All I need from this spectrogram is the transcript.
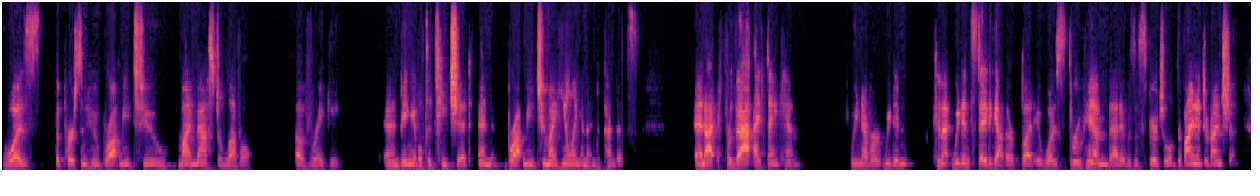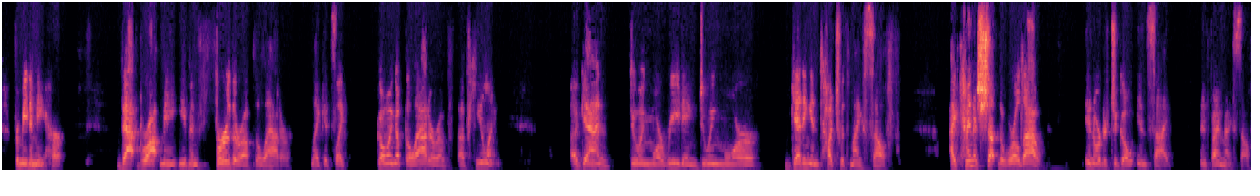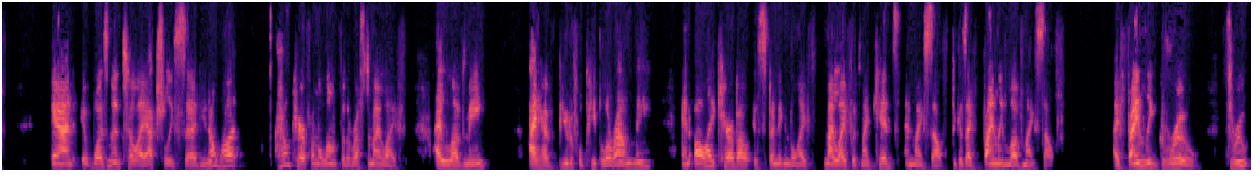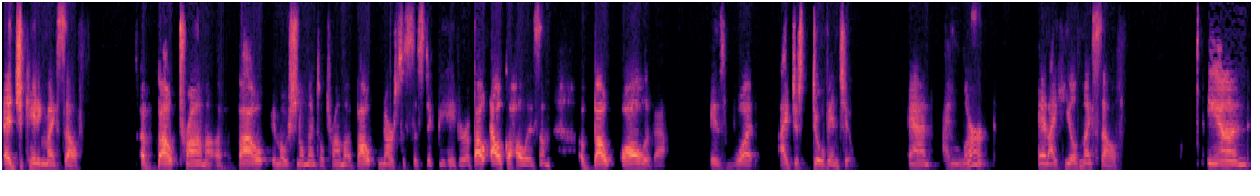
was the person who brought me to my master level of Reiki and being able to teach it and brought me to my healing and independence. And I for that I thank him. We never we didn't connect we didn't stay together, but it was through him that it was a spiritual divine intervention for me to meet her. That brought me even further up the ladder. Like it's like going up the ladder of of healing. Again, doing more reading, doing more getting in touch with myself. I kind of shut the world out in order to go inside and find myself. And it wasn't until I actually said, you know what? I don't care if I'm alone for the rest of my life. I love me. I have beautiful people around me. And all I care about is spending the life, my life with my kids and myself because I finally love myself. I finally grew through educating myself about trauma, about emotional mental trauma, about narcissistic behavior, about alcoholism, about all of that is what I just dove into. And I learned and I healed myself and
